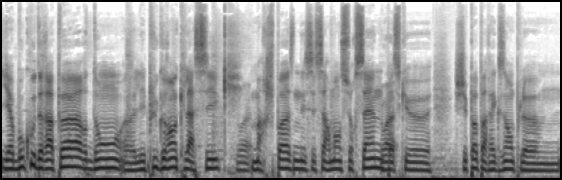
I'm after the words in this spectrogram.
y a beaucoup de rappeurs dont euh, les plus grands classiques marchent pas nécessairement sur scène parce que je sais pas par exemple, euh,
